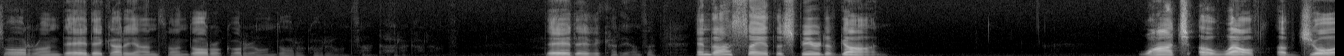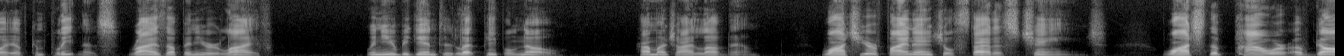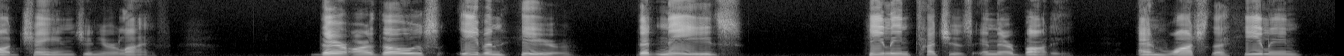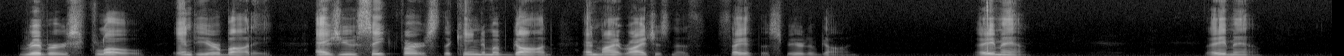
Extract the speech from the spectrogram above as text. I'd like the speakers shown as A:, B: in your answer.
A: De sondoro corion doro corion sandara De de de carian. And thus saith the Spirit of God. Watch a wealth of joy, of completeness rise up in your life when you begin to let people know how much I love them. Watch your financial status change. Watch the power of God change in your life there are those even here that needs healing touches in their body and watch the healing rivers flow into your body as you seek first the kingdom of God and my righteousness, saith the Spirit of God. Amen. Amen.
